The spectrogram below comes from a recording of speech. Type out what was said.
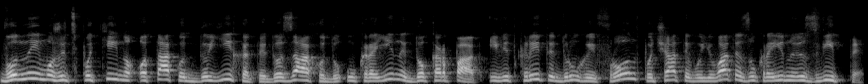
Вони можуть спокійно отак от доїхати до заходу України до Карпат і відкрити другий фронт, почати воювати з Україною звідти.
